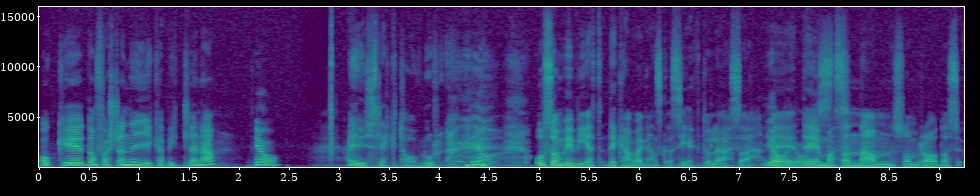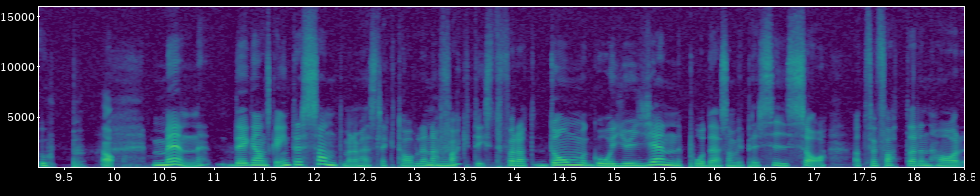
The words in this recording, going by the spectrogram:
Och eh, de första nio kapitlerna Ja. är ju släkttavlor. Ja. och som vi vet, det kan vara ganska segt att läsa. Ja, Eh, det är en massa namn som radas upp. Ja. Men det är ganska intressant med de här släkttavlorna Mm. faktiskt. För att de går ju igen på det som vi precis sa. Att författaren har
